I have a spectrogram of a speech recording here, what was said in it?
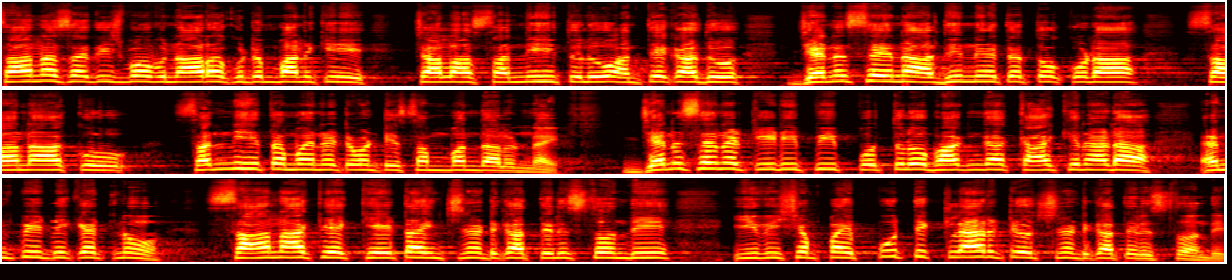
సానా సతీష్ బాబు నారా కుటుంబానికి చాలా సన్నిహితులు. అంతేకాదు జనసేన అధినేతతో కూడా సానాకు సన్నిహితమైనటువంటి సంబంధాలు ఉన్నాయి జనసేన టీడీపీ పొత్తులో భాగంగా కాకినాడ ఎంపీ టికెట్ను సానాకే కేటాయించినట్టుగా తెలుస్తోంది. ఈ విషయంపై పూర్తి క్లారిటీ వచ్చినట్టుగా తెలుస్తోంది.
